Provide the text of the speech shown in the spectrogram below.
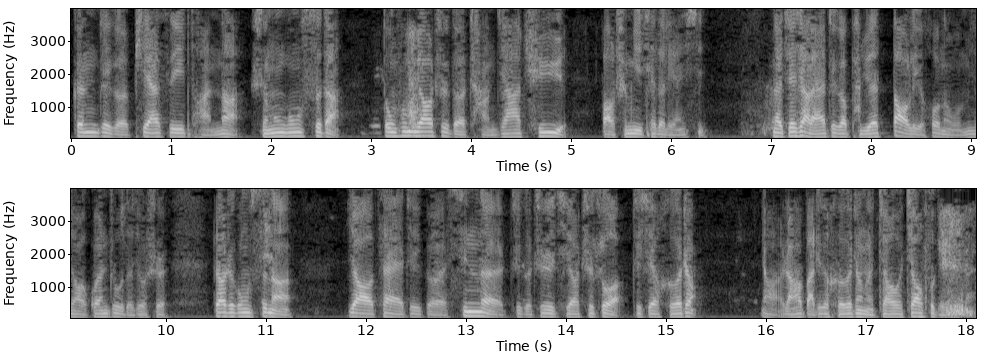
跟这个 PSA 团的神龙公司的东风标致的厂家区域保持密切的联系。那接下来这个判决到了以后呢，我们要关注的就是。标志公司呢，要在这个新的这个之日起要制作这些合格证，啊，然后把这个合格证呢交交付给你们，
